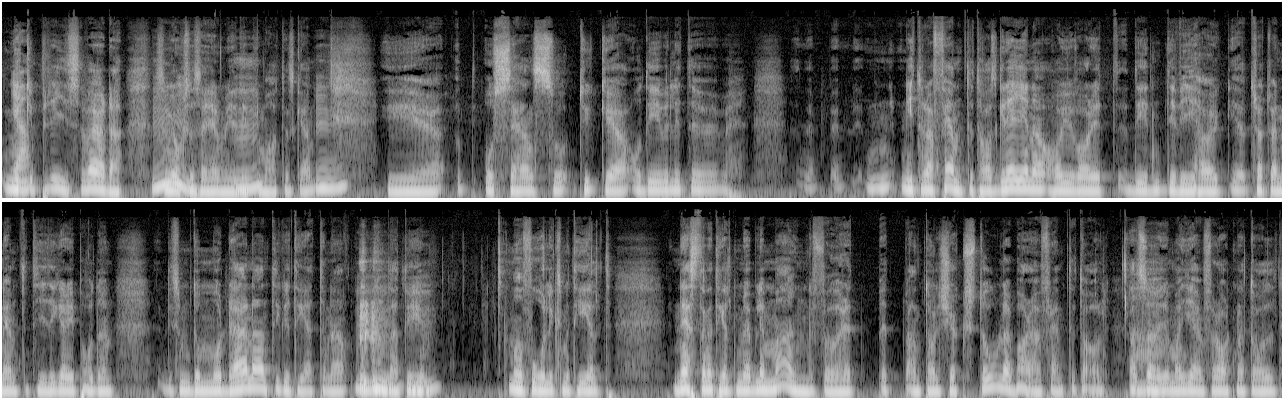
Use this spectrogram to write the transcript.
Ja. Mycket prisvärda, som vi Mm. också säger om vi är Mm. diplomatiska. Mm. Eh, och sen så tycker jag, och det är väl lite 1950-talsgrejerna har ju varit det, det vi har, jag tror att vi har nämnt det tidigare i podden, liksom de moderna antikviteterna. att det, Mm. Man får liksom ett helt, nästan ett helt möblemang för ett, ett antal köksstolar bara 50-tal. Alltså om man jämför 1800-talet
